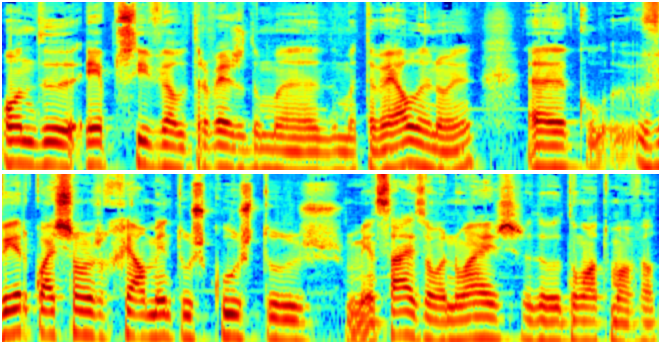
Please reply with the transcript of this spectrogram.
onde é possível, através de uma, de uma tabela, não é? Uh, ver quais são realmente os custos mensais ou anuais de, de, um automóvel.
